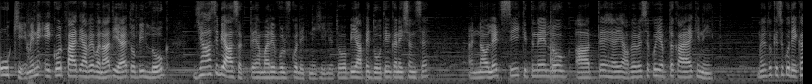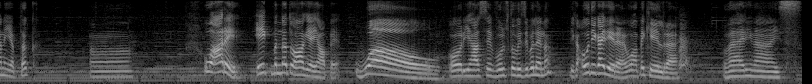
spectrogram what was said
ओके मैंने एक और पाथ यहाँ पे बना दिया है तो अभी लोग यहाँ से भी आ सकते हैं हमारे वुल्फ को देखने के लिए। तो अभी यहाँ पे दो तीन कनेक्शन है। एंड नाउ लेट्स सी कितने लोग आते हैं यहाँ पे। वैसे कोई अब तक आया कि नहीं? मैंने तो किसी को देखा नहीं अब तक। वो आ रहे! एक बंदा तो आ गया यहाँ पे। वाओ और यहाँ से वुल्फ तो विजिबल है ना? दिखा वो दिखाई दे रहा है, वो वहाँ पे खेल रहा है। वेरी नाइस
